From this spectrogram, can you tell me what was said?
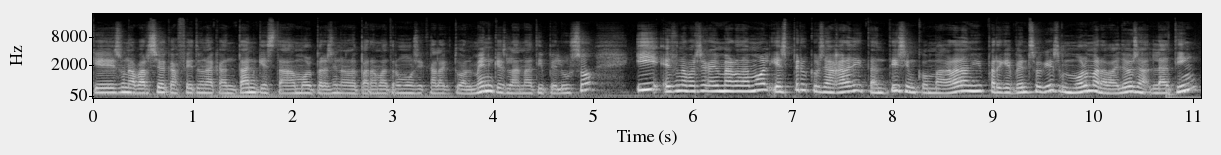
que és una versió que ha fet una cantant que està molt present en el paràmetre musical actualment, que és la Nati Peluso, i és una versió que a mi m'agrada molt i espero que us agradi tantíssim com m'agrada a mi perquè penso que és molt meravellosa la tinc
